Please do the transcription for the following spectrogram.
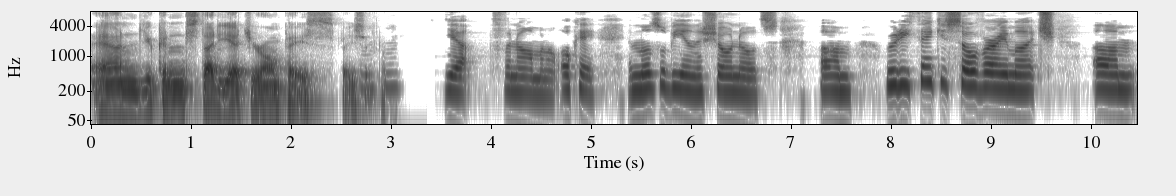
and you can study at your own pace, basically. Mm-hmm. Yeah, phenomenal. Okay, and those will be in the show notes. Um, Rudi, thank you so very much. Um,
